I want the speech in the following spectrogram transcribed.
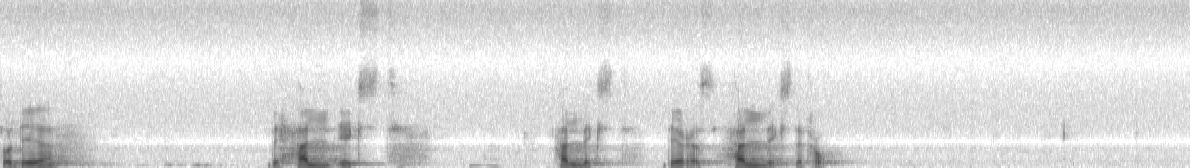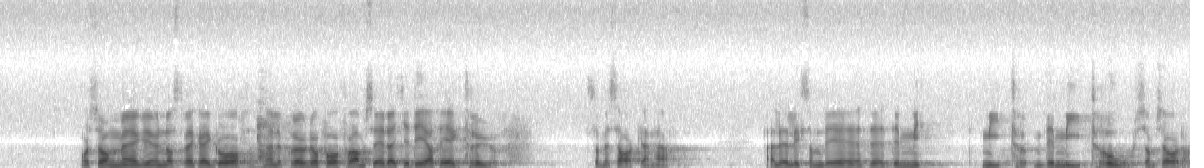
Så det det helligst, helligst, deres helligste tro. Og som jeg understreka i går, eller prøvde å få fram, så er det ikke det at jeg tror som er saken her. Eller liksom det, det, det, mitt, mitt, det er min tro som sådan.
